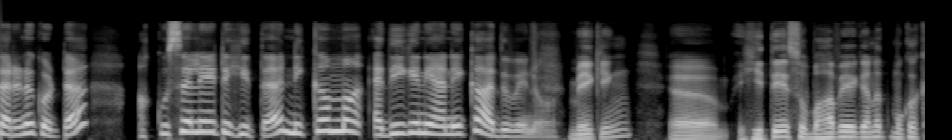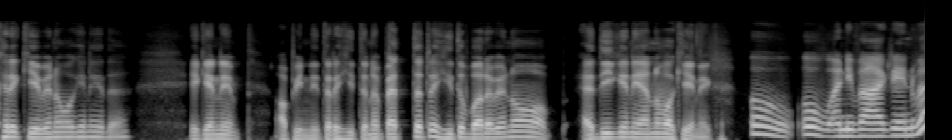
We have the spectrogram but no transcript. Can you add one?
කරනකොට අකුසලයට හිත නිකම්ම ඇදීගෙන යන එක අඩු වෙනවා. මේකෙන් හිතේ ස්වභාවය ගැනත් මොකක් හරි කියවෙනවා වගේ නේද? ඒ කියන්නේ අපි නිතර හිතන පැත්තට හිත බර වෙනවා ඇදීගෙන යනවා කියන එක. ඔව් ඔව් අනිවාර්යෙන්ම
